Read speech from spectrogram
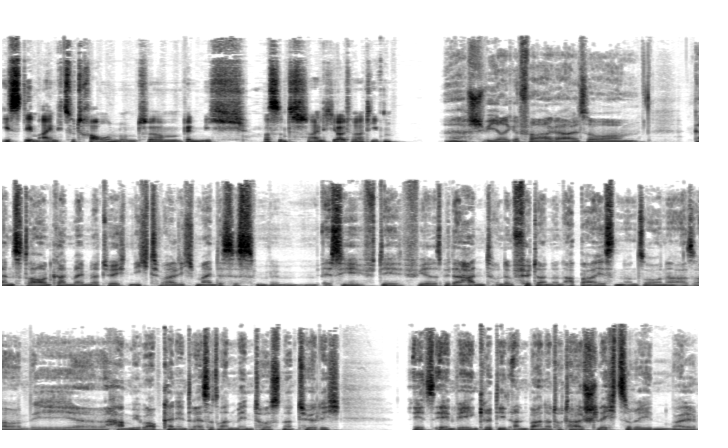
ist dem eigentlich zu trauen? Und ähm, wenn nicht, was sind eigentlich die Alternativen? Ach, schwierige Frage. Also Ganz trauen kann man ihm natürlich nicht, weil ich meine, das ist, sie, die, wie das mit der Hand und dem Füttern und Abbeißen und so, ne? Also die äh, haben überhaupt kein Interesse dran, Mentos natürlich jetzt irgendwie in Kreditanbahner total schlecht zu reden, weil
